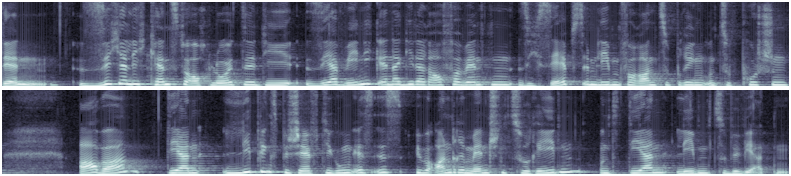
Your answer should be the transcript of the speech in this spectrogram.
denn sicherlich kennst du auch Leute, die sehr wenig Energie darauf verwenden, sich selbst im Leben voranzubringen und zu pushen, aber deren Lieblingsbeschäftigung es ist, über andere Menschen zu reden und deren Leben zu bewerten.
